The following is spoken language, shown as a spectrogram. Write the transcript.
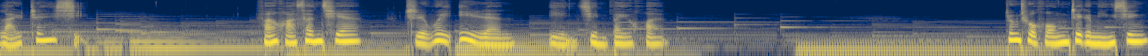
来珍惜。繁华三千。只为一人饮尽悲欢。钟楚红这个明星，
